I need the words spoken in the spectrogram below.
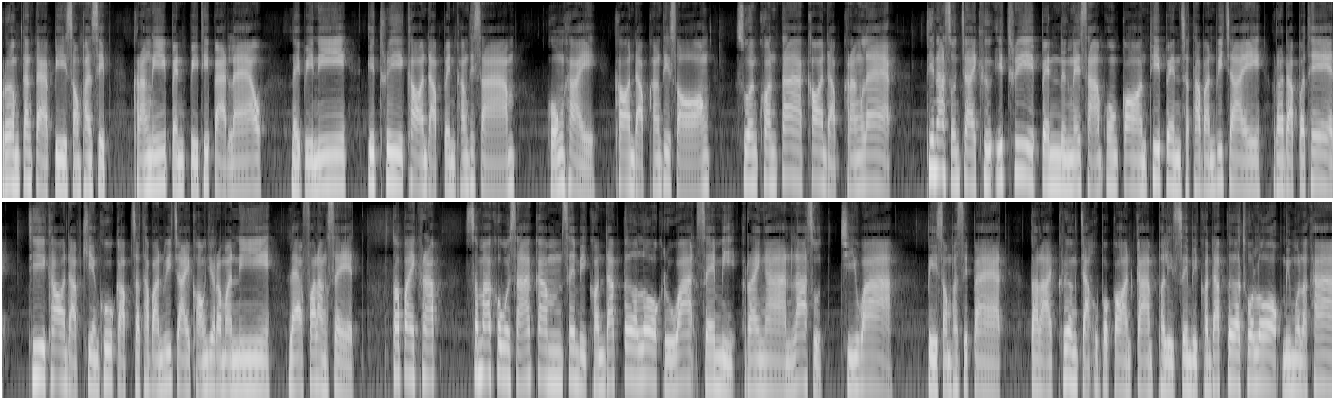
เริ่มตั้งแต่ปี 2010 ครั้งนี้เป็นปีที่ 8 แล้ว ในปีนี้ ITRI เข้าอันดับเป็นครั้งที่ 3 หงไห่เข้าอันดับครั้งที่ 2 ส่วน Quanta เข้าอันดับครั้งแรก ที่น่าสนใจคือ ITRI เป็นหนึ่งใน 3 องค์กรที่เป็นสถาบันวิจัยระดับประเทศ ที่เข้าอันดับเคียงคู่กับสถาบันวิจัยของเยอรมนี และฝรั่งเศส ต่อไปครับสมาคมอุตสาหกรรมเซมิคอนดักเตอร์โลกหรือว่า SEMIรายงานล่าสุดชี้ว่า ปี 2018 ตลาดเครื่องจักรอุปกรณ์การผลิตเซมิคอนดักเตอร์ทั่วโลกมีมูลค่า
